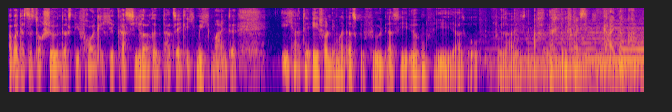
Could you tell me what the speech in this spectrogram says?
Aber das ist doch schön, dass die freundliche Kassiererin tatsächlich mich meinte. Ich hatte eh schon immer das Gefühl, dass sie irgendwie, also vielleicht, ach, ich weiß nicht, keine Ahnung.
